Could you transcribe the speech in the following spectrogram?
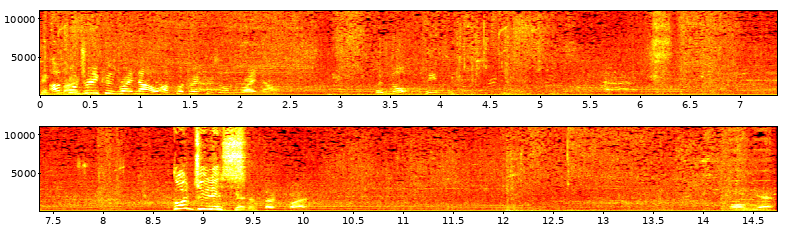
Pink I've got. Drapers right now. I've got Drapers on right now, but not painted. Go Julius. Get them so far. Oh. Yeah,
